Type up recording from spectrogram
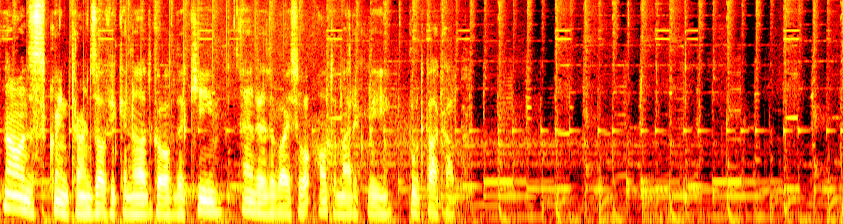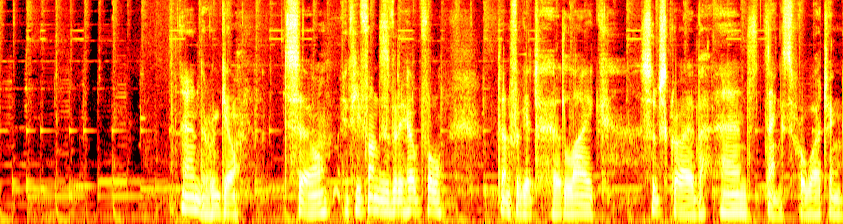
Now when the screen turns off, you can let go of the key and the device will automatically boot back up. And there we go. So, if you found this very helpful, don't forget to hit like, subscribe, and thanks for watching.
